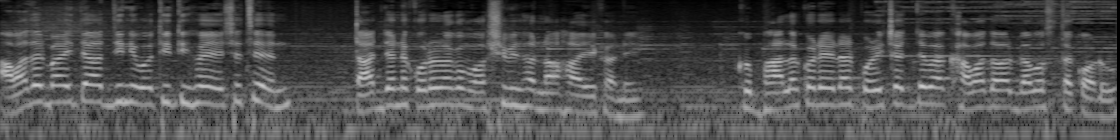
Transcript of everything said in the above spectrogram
আমাদের বাড়িতে আজ যিনি অতিথি হয়ে এসেছেন তার যেন কোনো রকম অসুবিধা না হয় এখানে। খুব ভালো করে এনার পরিচর্যা বা খাওয়া দাওয়ার ব্যবস্থা করো।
